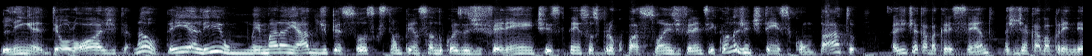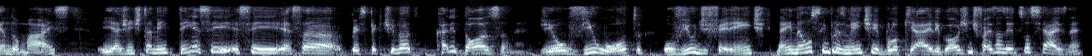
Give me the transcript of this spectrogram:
linha teológica. Não, tem ali um emaranhado de pessoas que estão pensando coisas diferentes têm suas preocupações diferentes, e quando a gente tem esse contato, a gente acaba crescendo, a gente acaba aprendendo mais, e a gente também tem esse, esse, essa perspectiva caridosa, né? De ouvir o outro, ouvir o diferente, né? E não simplesmente bloquear ele, igual a gente faz nas redes sociais, né?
